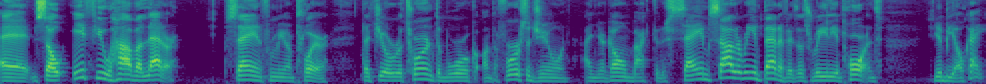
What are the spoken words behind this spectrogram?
Um, so if you have a letter saying from your employer that you're returning to work on the 1st of June and you're going back to the same salary and benefits, that's really important, you'll be okay.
